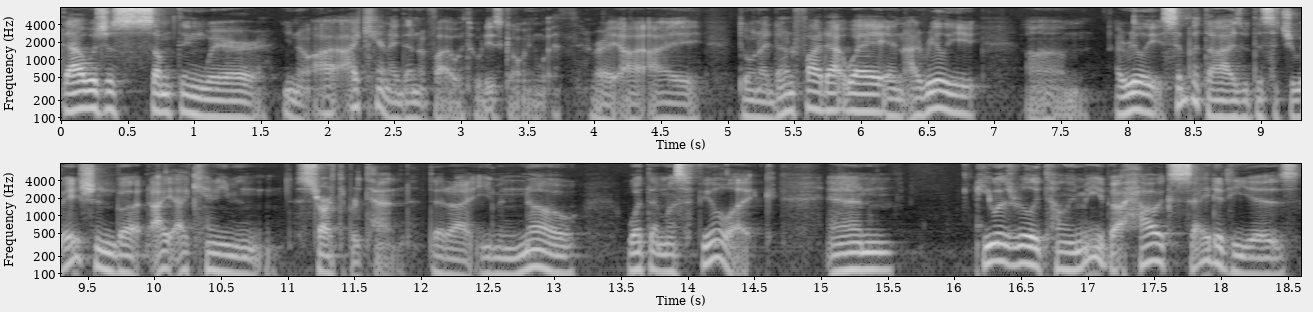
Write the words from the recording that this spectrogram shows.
that was just something where you know I, I can't identify with what he's going with, right? I, I don't identify that way, and I really um, I really sympathize with the situation, but I, I can't even start to pretend that I even know what that must feel like. And he was really telling me about how excited he is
